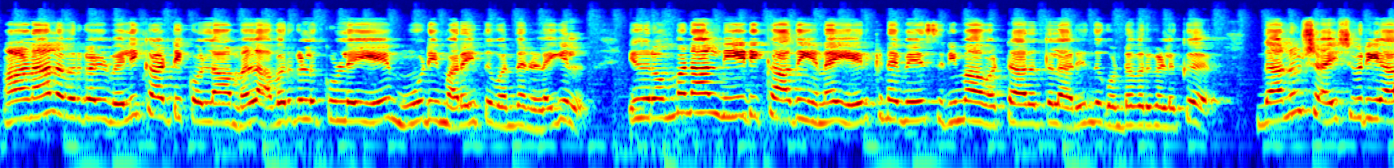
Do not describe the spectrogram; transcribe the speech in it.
ஆனால் அவர்கள் வெளிக்காட்டிக் கொள்ளாமல் அவர்களுக்குள்ளேயே மூடி மறைத்து வந்த நிலையில் இது ரொம்ப நாள் நீடிக்காது என ஏற்கனவே சினிமா வட்டாரத்தில் அறிந்து கொண்டவர்களுக்கு தனுஷ் ஐஸ்வர்யா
